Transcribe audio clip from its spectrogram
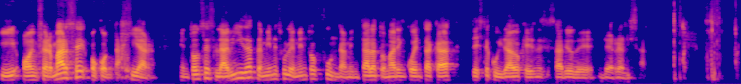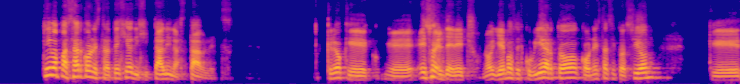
y o enfermarse o contagiar. Entonces, la vida también es un elemento fundamental a tomar en cuenta acá de este cuidado que es necesario de, realizar. ¿Qué va a pasar con la estrategia digital y las tablets? Creo que eh, eso es el derecho, ¿no? Y hemos descubierto con esta situación que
